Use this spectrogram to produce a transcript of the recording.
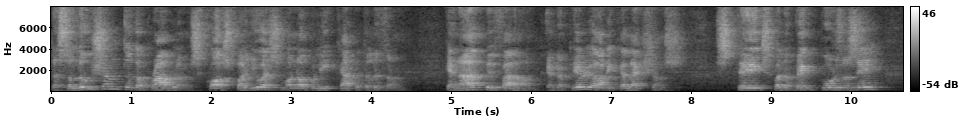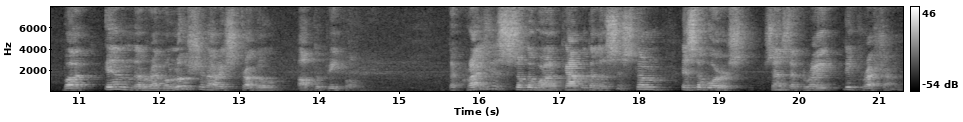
the solution to the problems caused by US monopoly capitalism cannot be found in the periodic elections staged by the big bourgeoisie, but in the revolutionary struggle of the people. The crisis of the world capitalist system is the worst since the Great Depression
